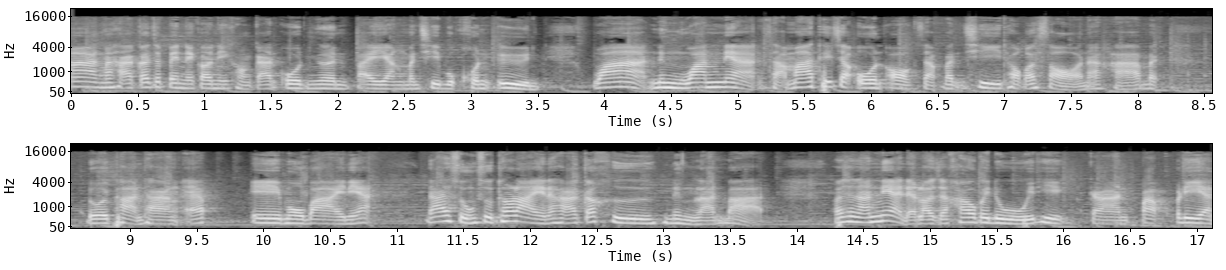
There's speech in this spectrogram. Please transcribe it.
มากๆนะคะ ก็จะเป็นในกรณีของการโอนเงินไปยังบัญชีบุคคลอื่น ว่า 1 วันเนี่ยสามารถที่จะโอนออกจากบัญชีทกสนะคะ โดยผ่านทางแอป A Mobile เนี่ยได้สูงสุดเท่าไหร่นะคะก็คือ 1 ล้านบาท เพราะฉะนั้นเนี่ยเดี๋ยวเราจะเข้าไปดูวิธีการปรับเปลี่ยน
